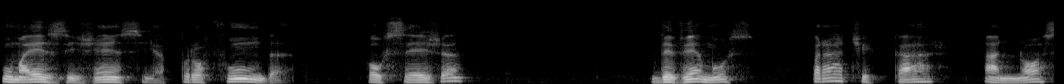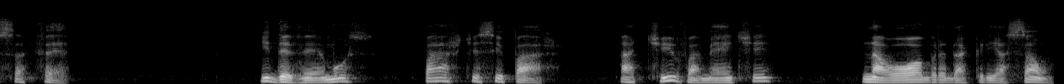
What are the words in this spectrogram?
uma exigência profunda, ou seja, devemos praticar a nossa fé e devemos participar ativamente na obra da criação,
